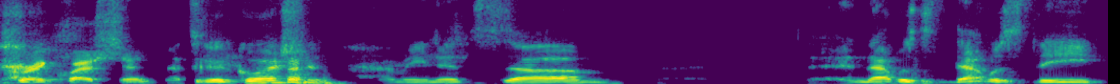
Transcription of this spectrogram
Great question. That's a good question. I mean, it's, um, and that was, that was the,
